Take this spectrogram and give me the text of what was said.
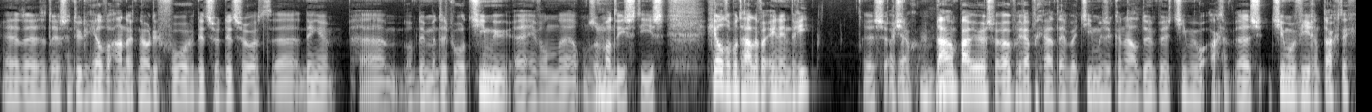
Eh, er, er is natuurlijk heel veel aandacht nodig voor dit soort, dit soort eh, dingen. Ehm, op dit moment is bijvoorbeeld Chimu, een van onze Mhm. matties, die is geld op het halen voor 113. Dus als je Ja. nog daar een paar euro's voor over hebt, gaat even bij Chimu zijn kanaal dumpen. Chimu, 8, eh, Chimu 84.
